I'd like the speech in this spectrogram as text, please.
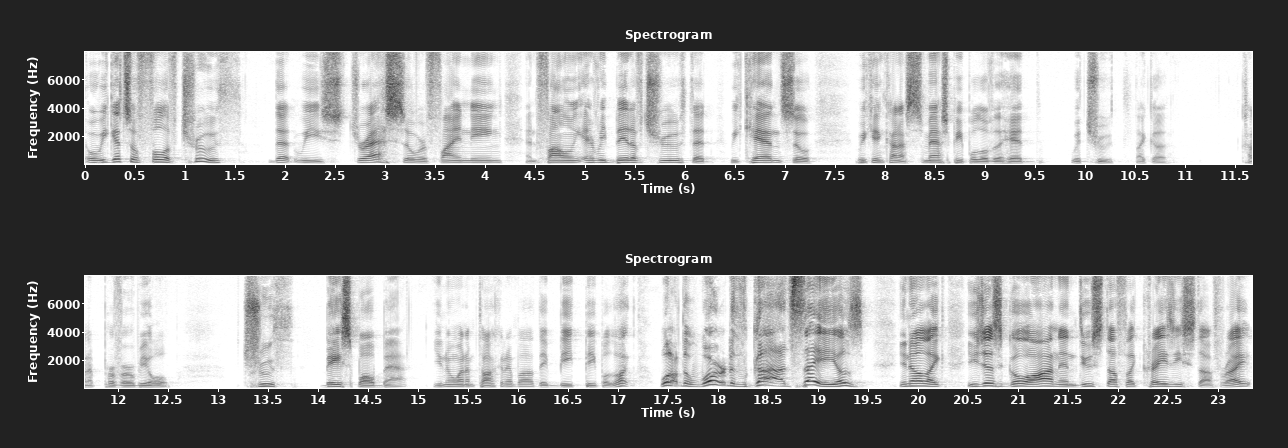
or we get so full of truth that we stress over finding and following every bit of truth that we can so we can kind of smash people over the head with truth, like a kind of proverbial truth baseball bat. You know what I'm talking about? They beat people like, well, the word of God says. You know, like you just go on and do stuff like crazy stuff, right?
